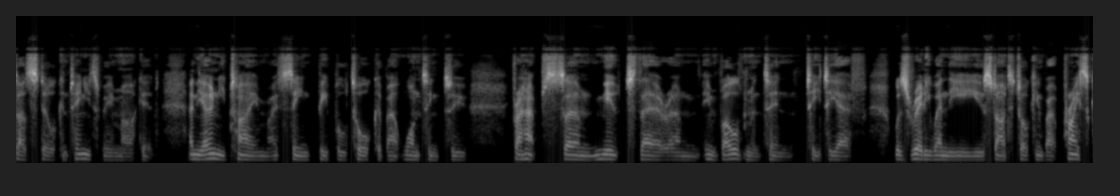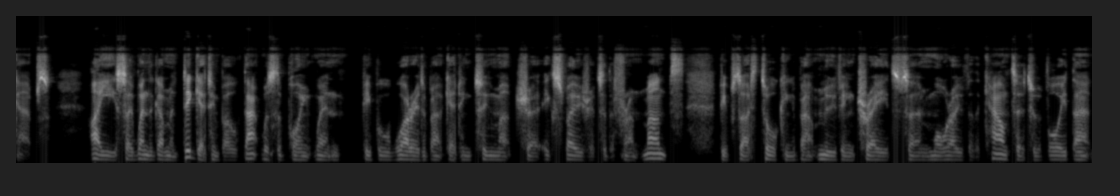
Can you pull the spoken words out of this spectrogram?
does still continue to be a market. And the only time I've seen people talk about wanting to perhaps um, mute their um, involvement in TTF was really when the EU started talking about price caps, i.e., so when the government did get involved, that was the point when people were worried about getting too much uh, exposure to the front month. People started talking about moving trades um, more over the counter to avoid that,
